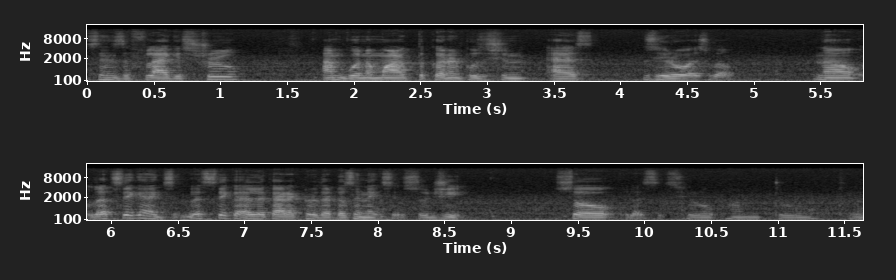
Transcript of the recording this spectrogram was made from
since the flag is true I'm gonna mark the current position as 0 as well. Now let's take an let's take a character that doesn't exist. So G. So let's see 0 1 2 3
